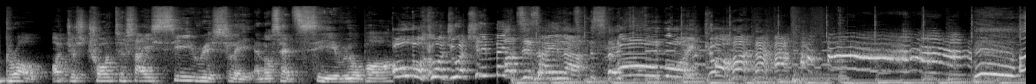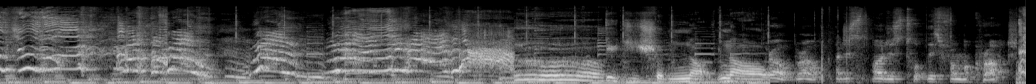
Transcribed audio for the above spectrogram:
Bro, I just tried to say seriously and I said cereal bar. Oh my god, you actually meant I to say that. to say- Oh my god. Dude, you should not know. Bro, bro, I just, I just took this from my crotch.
